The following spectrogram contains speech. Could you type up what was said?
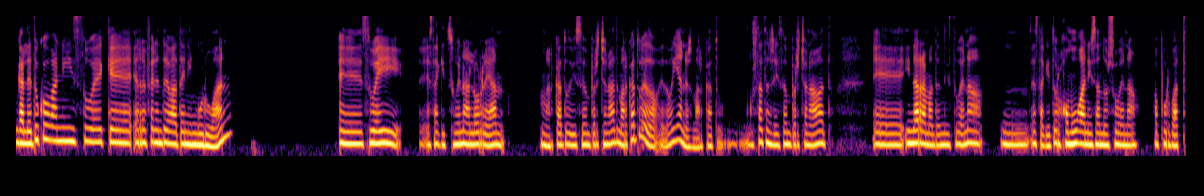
galdetuko bani zuek erreferente baten inguruan, e, zuei ezakit zuen alorrean markatu dizuen pertsona bat, markatu edo, edo gian ez markatu. Gustatzen zaizuen pertsona bat, e, indarra ematen dizuena, mm, ez dakit hor jomugan izan duzuena, apur bat.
